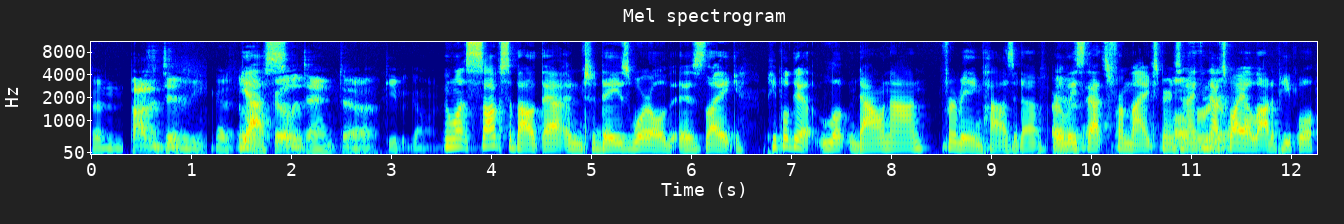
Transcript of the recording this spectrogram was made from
and positivity. You gotta fill, Yes. fill the tank to keep it going. And what sucks about that in today's world is like people get looked down on for being positive, or at least that's from my experience. Oh, and I think that's real. why a lot of people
